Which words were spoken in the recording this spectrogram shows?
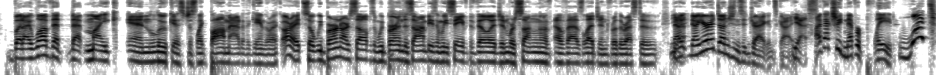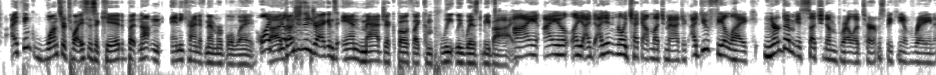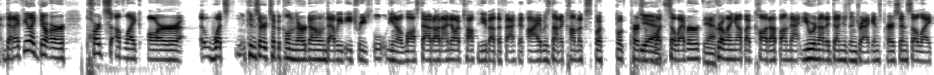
But I love that that Mike and Lucas just like bomb out of the game. They're like, all right, so we burn ourselves and we burn the zombies and we save the village and we're sung of Elvaz legend for the rest of. Now, Yeah. now you're a Dungeons and Dragons guy. Yes. I've actually never played. What? I think once or twice as a kid, but not in any kind of memorable way. Well, I uh, Dungeons and Dragons and Magic both like completely whizzed me by. I, I I I didn't really check out much magic. I do feel like nerddom is such an umbrella term. Speaking of rain, that I feel like there are parts of like our what's considered typical nerddom that we've each reached, you know, lost out on. I know I've talked with you about the fact that I was not a comics book, book person Yeah. whatsoever Yeah. growing up. I've caught up on that. You were not a Dungeons and Dragons person, so like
